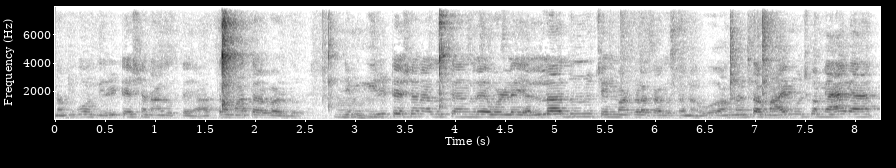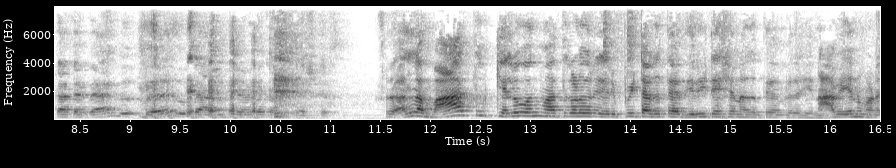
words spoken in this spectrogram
ನಮಗೂ ಒಂದ್ ಇರಿಟೇಷನ್ ಆಗುತ್ತೆ. ಆ ಥರ ಮಾತಾಡಬಾರ್ದು. ನಿಮ್ಗೆ ಇರಿಟೇಷನ್ ಆಗುತ್ತೆ ಅಂದ್ರೆ ಒಳ್ಳೆ ಎಲ್ಲದನ್ನು ಚೇಂಜ್ ಮಾಡ್ಕೊಳಕ್ ಆಗುತ್ತಾ ನಾವು? ಹಂಗಂತ ಮಾಯಿ ಮುಚ್ಕೊಂಡ್ ಮ್ಯಾಗ ತಾತ ಬ್ಯಾಗ್ ಅಂತ ಹೇಳ್ಬೇಕಾಗುತ್ತೆ ಅಷ್ಟೇ. ಸೊ ಅಲ್ಲ, ಮಾತು ಕೆಲವೊಂದು ಮಾತುಗಳು ರಿಪೀಟ್ ಆಗುತ್ತೆ, ಅದು ಇರಿಟೇಷನ್ ಆಗುತ್ತೆ ಅಂದರೆ ನಾವೇನು ಮಾಡೋ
